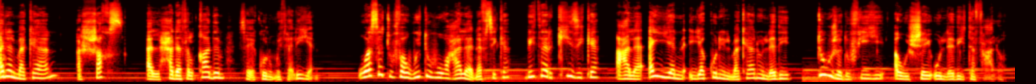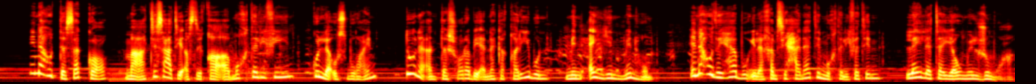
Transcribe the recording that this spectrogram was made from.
أن المكان، الشخص، الحدث القادم سيكون مثالياً وستفوته على نفسك بتركيزك على أيا يكن المكان الذي توجد فيه أو الشيء الذي تفعله. إنه التسكع مع تسعة أصدقاء مختلفين كل أسبوع دون أن تشعر بأنك قريب من أي منهم. إنه الذهاب إلى خمس حانات مختلفة ليلة يوم الجمعة.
